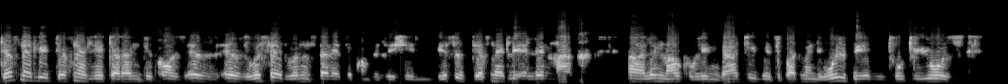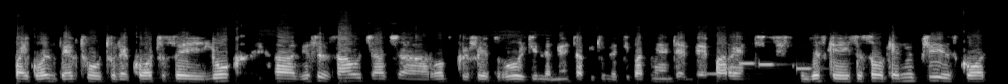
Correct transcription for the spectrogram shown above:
Definitely, definitely, Darren, because as, as we said when we started the conversation, this is definitely a landmark, uh, landmark ruling that the department will be able to, to use by going back to, to the court to say, look, uh, this is how Judge uh, Rob Griffith ruled in the matter between the department and the parents in this case. So can we please, court,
